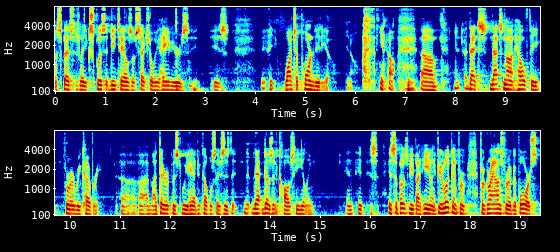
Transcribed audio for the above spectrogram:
especially explicit details of sexual behaviors, is, watch a porn video. You know, you know, um, that's that's not healthy for a recovery. Uh, my therapist, we had a couple sessions that that doesn't cause healing, and it's it's supposed to be about healing. If you're looking for for grounds for a divorce,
